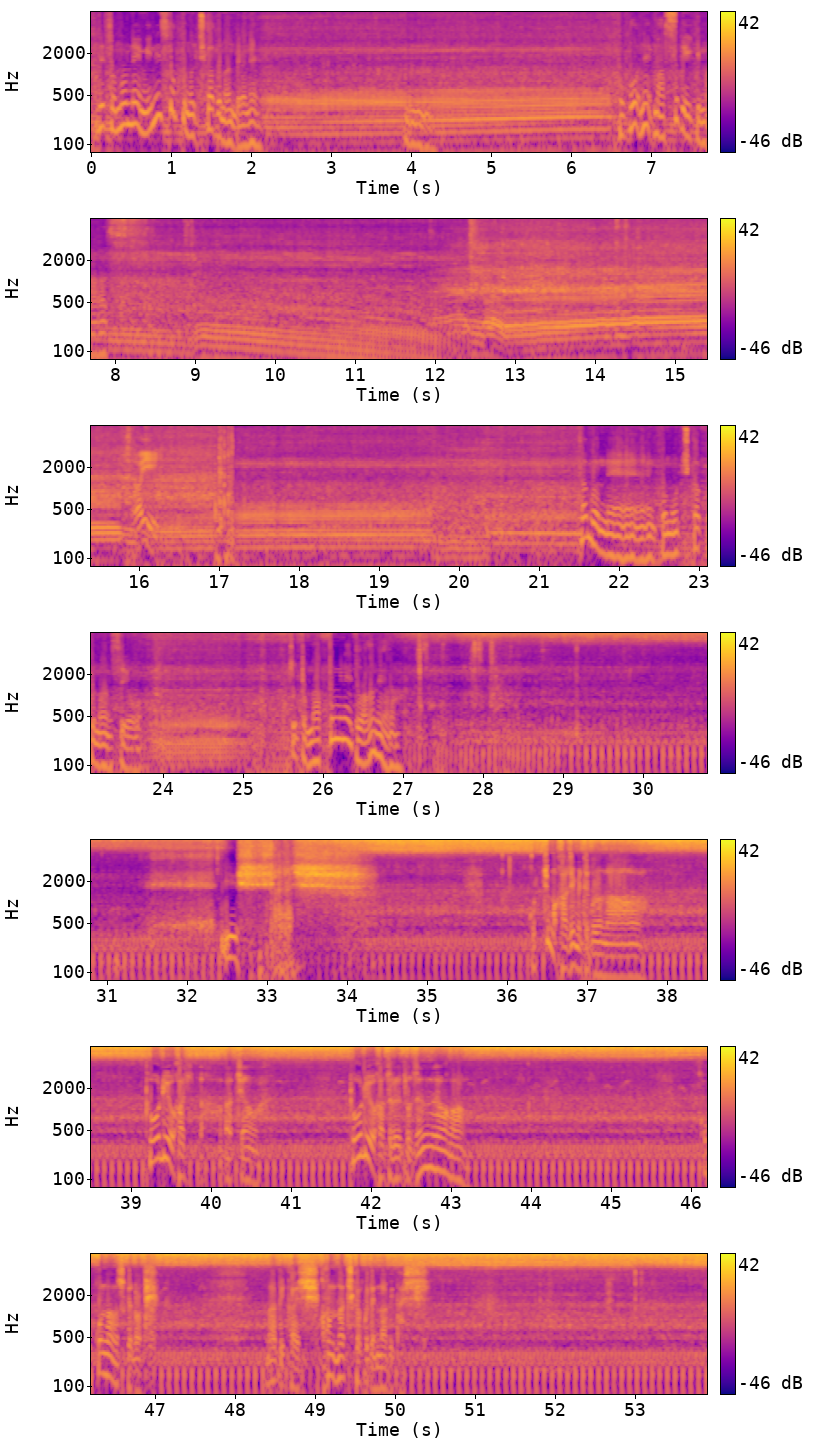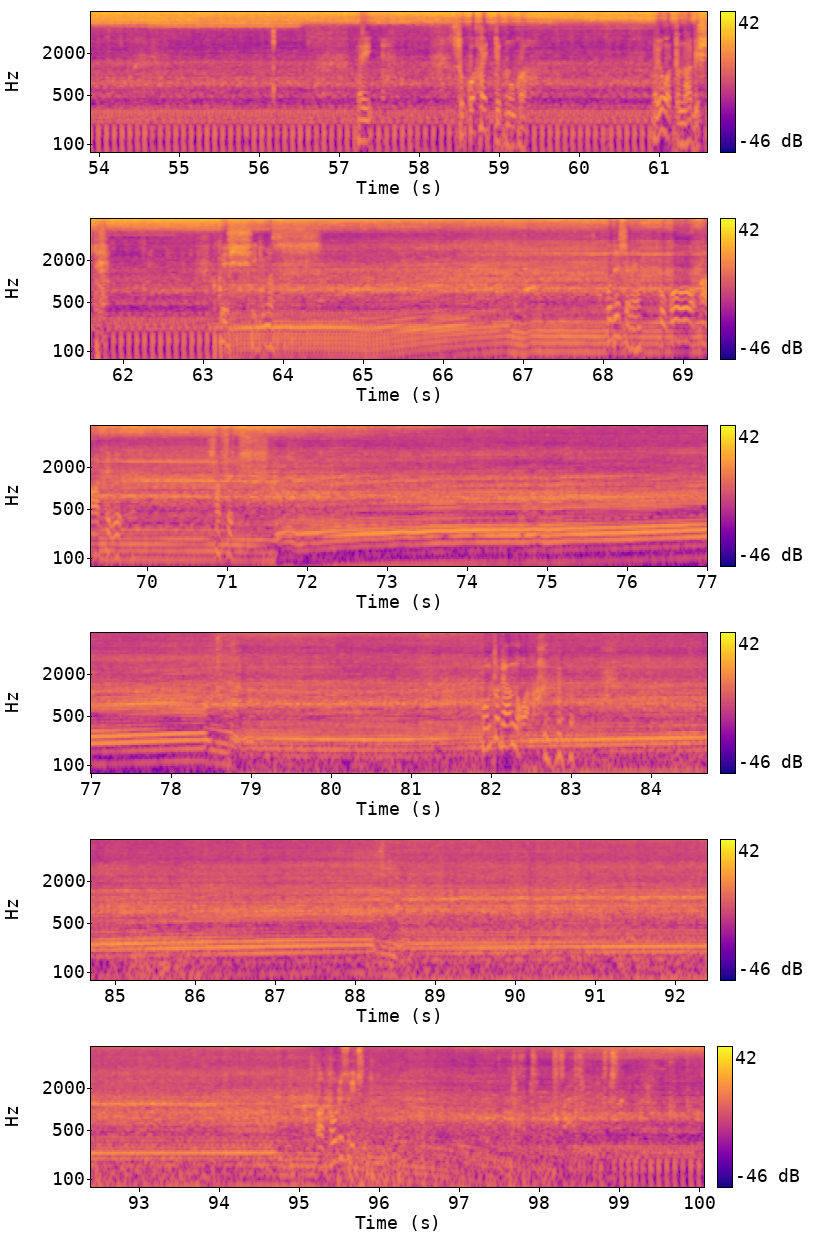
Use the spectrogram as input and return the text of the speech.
い。でそのねミニストップの近くなんだよね。うん。ここねまっすぐ行きますはい多分ね、この近くなんですよ。ちょっとマップ見ないとわかんないかな。よし。こっちも初めて来るな通りをはじ、あ、違う通りを外れると全然わからん。ここなんですけどね。ナビ開始。こんな近くでナビ開始。はい。そこ入っていくのか。よかったナビして。よし行きます。ここですね。ここを上がっていく。左折。本当にあんのかな？通り過ぎちゃった。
